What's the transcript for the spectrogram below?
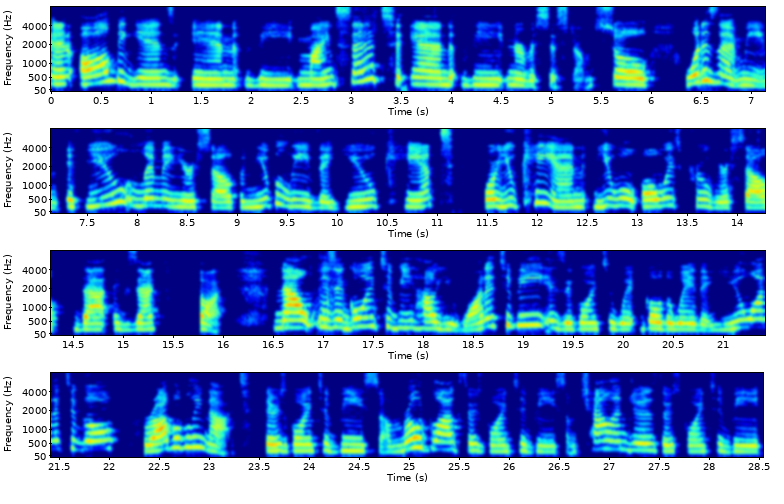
And it all begins in the mindset and the nervous system. So, what does that mean? If you limit yourself and you believe that you can't or you can, you will always prove yourself that exact thought. Now, is it going to be how you want it to be? Is it going to go the way that you want it to go? Probably not. There's going to be some roadblocks, there's going to be some challenges, there's going to be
